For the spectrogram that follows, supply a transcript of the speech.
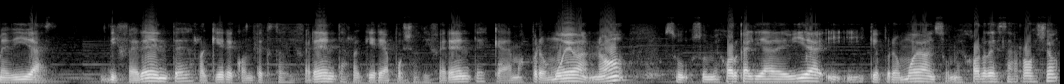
medidas diferentes, requiere contextos diferentes, requiere apoyos diferentes, que además promuevan ¿no? su, mejor calidad de vida y, que promuevan su mejor desarrollo.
